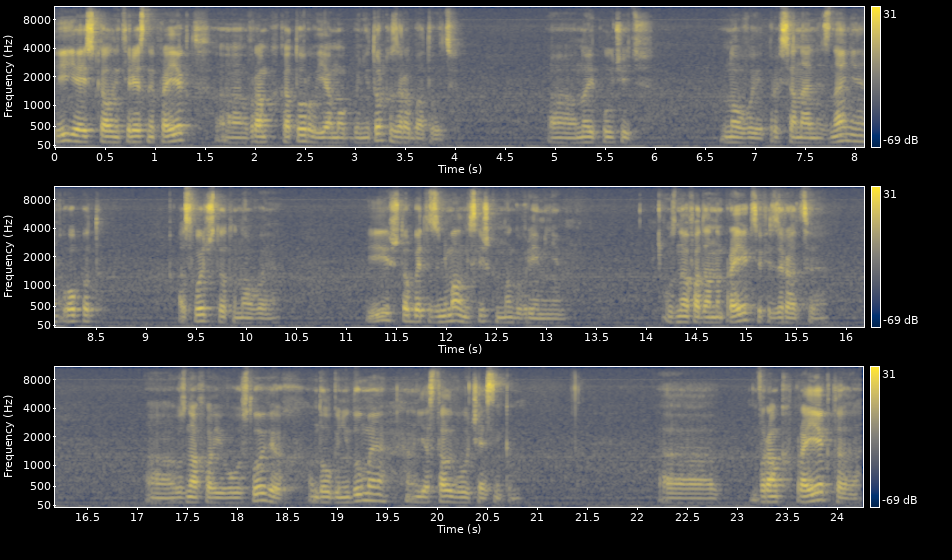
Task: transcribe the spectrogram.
и я искал интересный проект, э, в рамках которого я мог бы не только зарабатывать, э, но и получить новые профессиональные знания, опыт, освоить что-то новое. И чтобы это занимало не слишком много времени. Узнав о данном проекте Федерация, э, узнав о его условиях, долго не думая, я стал его участником. В рамках проекта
